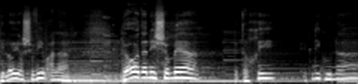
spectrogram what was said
כי לא יושבים עליו, בעוד אני שומע בתוכי את ניגונה.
